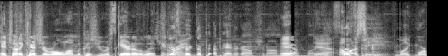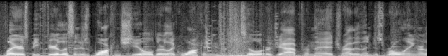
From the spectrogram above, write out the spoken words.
and try to catch your roll on because you were scared of the ledge. He trump. just Right. picked a, a panic option on him. Yeah. Like, Yeah, that's- I want to see like more players be fearless and just walk and shield or like walk and tilt or jab from the edge rather than just rolling or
